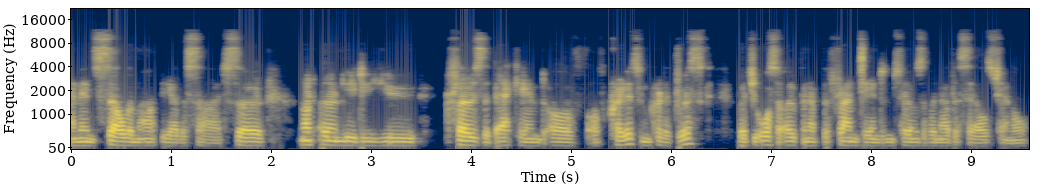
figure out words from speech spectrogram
and then sell them out the other side. So not only do you close the back end of, of credit and credit risk, but you also open up the front end in terms of another sales channel.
